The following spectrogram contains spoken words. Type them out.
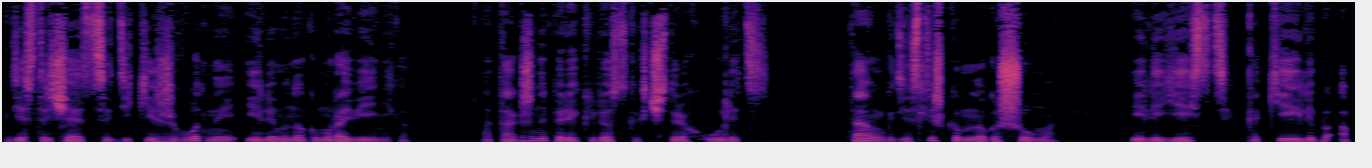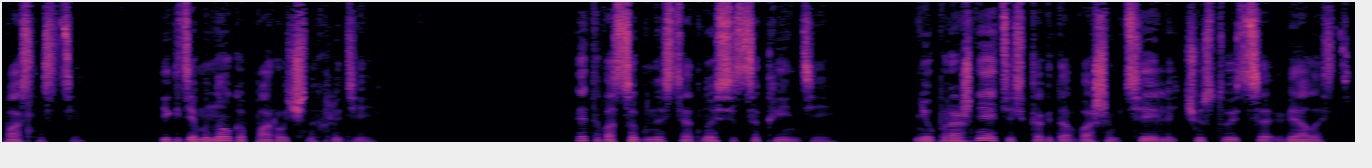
где встречаются дикие животные или много муравейников, а также на перекрестках четырех улиц, там, где слишком много шума или есть какие-либо опасности и где много порочных людей. Это в особенности относится к Индии. Не упражняйтесь, когда в вашем теле чувствуется вялость,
